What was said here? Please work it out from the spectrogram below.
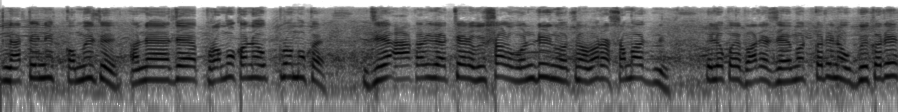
જ્ઞાતિની કમિટી અને જે પ્રમુખ અને ઉપપ્રમુખે જે આ કરી અત્યારે વિશાળ વંડીનું છે અમારા સમાજની, એ લોકોએ ભારે જહેમત કરીને ઊભી કરી.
